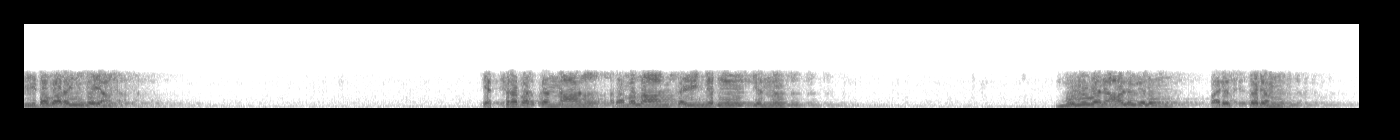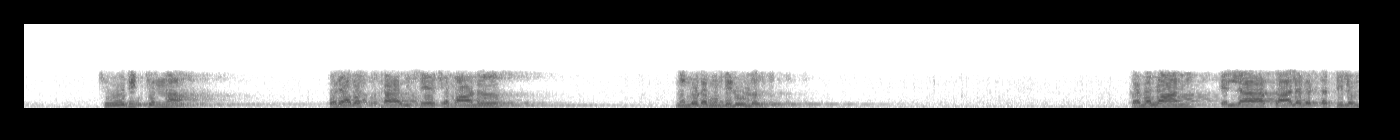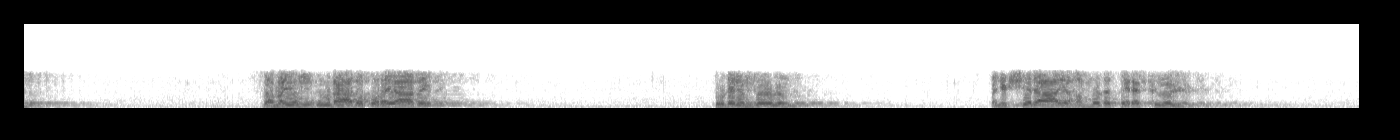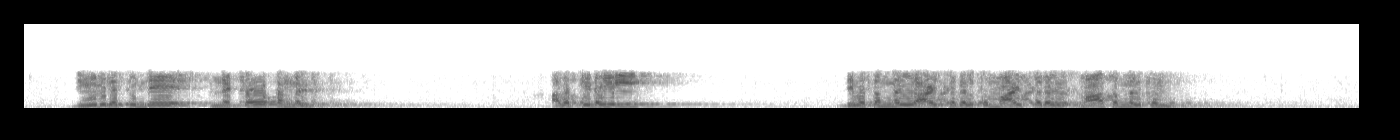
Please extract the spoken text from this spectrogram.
വിട പറയുകയാണ് എത്ര പെട്ടെന്നാണ് റമദാൻ കഴിഞ്ഞത് എന്ന് മുഴുവൻ ആളുകളും പരസ്പരം ചോദിക്കുന്ന ഒരവസ്ഥാവിശേഷമാണ് നമ്മുടെ മുമ്പിലുള്ളത്. റമദാൻ എല്ലാ കാലഘട്ടത്തിലും സമയം കൂടാതെ കുറയാതെ തുടരുമ്പോഴും മനുഷ്യരായ നമ്മുടെ തിരക്കുകൾ ജീവിതത്തിന്റെ നെട്ടോട്ടങ്ങൾ അവക്കിടയിൽ ദിവസങ്ങൾ ആഴ്ചകൾക്കും ആഴ്ചകൾ മാസങ്ങൾക്കും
